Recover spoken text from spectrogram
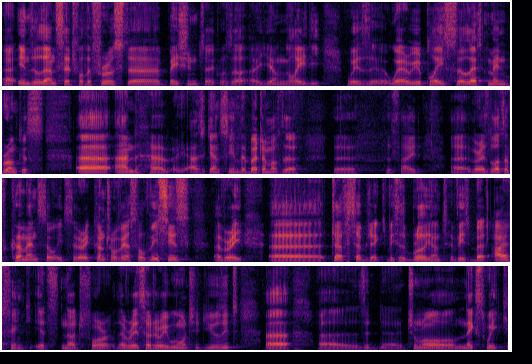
uh, in the Lancet for the first uh, patient. it was a, a, young lady with where we replaced the left main bronchus. And as you can see in the bottom of the, the, the side, Uh, there is lots of comments, so it's a very controversial. This is a very uh, tough subject. This is brilliant, this, but I think it's not for every surgery. We want to use it uh, uh the, uh, tomorrow next week.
